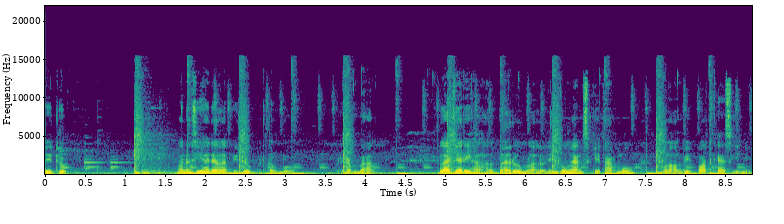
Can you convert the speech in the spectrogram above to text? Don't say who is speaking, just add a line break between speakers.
Hidup. Manusia dalam hidup bertumbuh, berkembang. Pelajari hal-hal baru melalui lingkungan sekitarmu melalui podcast ini.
